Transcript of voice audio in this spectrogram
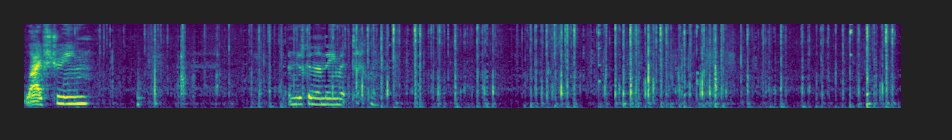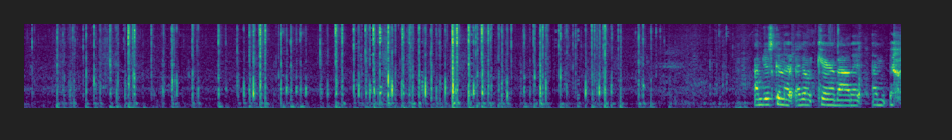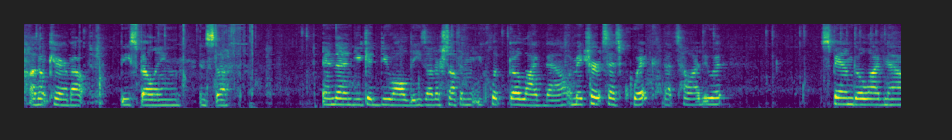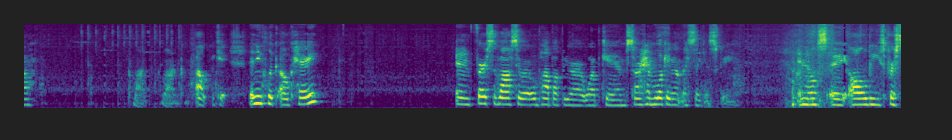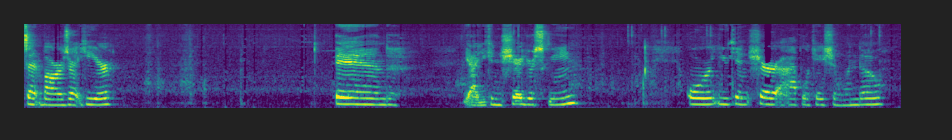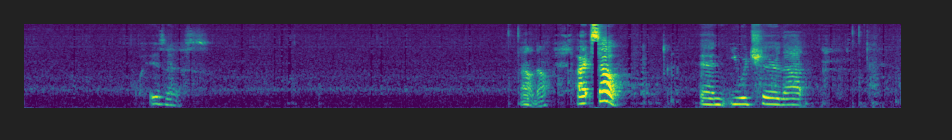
live stream. I'm just gonna name it I'm just gonna, I don't care about it. I'm, I don't care about the spelling and stuff. And then you can do all these other stuff and you click go live now. And make sure it says quick. That's how I do it. Spam go live now. Come on, come on, come on. Oh, okay. Then you click OK. And first of all, so it will pop up your webcam. Sorry, I'm looking at my second screen and it'll say all these percent bars right here. And yeah, you can share your screen or you can share an application window. What is this? I don't know. Alright, so, and you would share that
